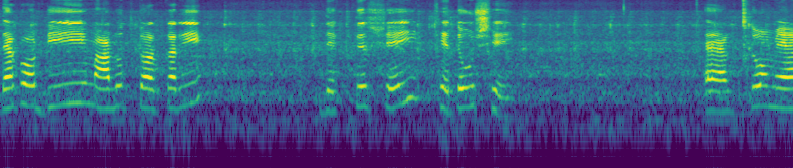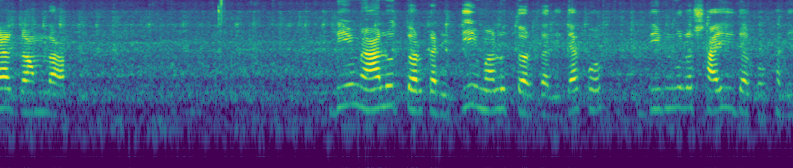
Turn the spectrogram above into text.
দেখো, ডিম, আলুর তরকারি, দেখতে সেই, খেতেও সেই। একদম এক গামলা। ডিম, আলুর তরকারি, ডিম, আলুর তরকারি। দেখো, ডিমগুলো সাইজ দেখো খালি।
